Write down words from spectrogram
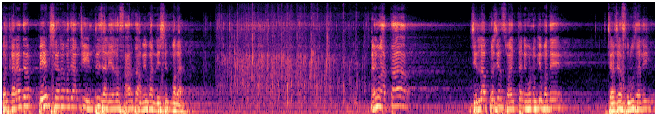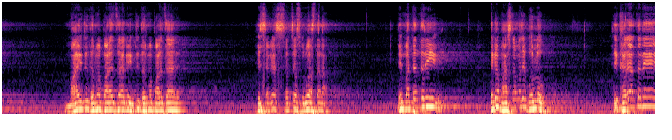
पण खऱ्या तर पेन शहरामध्ये आमची एंट्री झाली याचा सार्थ अभिमान निश्चित मला आहे. आणि मग आता जिल्हा परिषद स्वायत्त निवडणुकीमध्ये चर्चा सुरू झाली. महायुती धर्म पाळायचा आहे का युती धर्म पाळायचा आहे? ही सगळ्या चर्चा सुरू असताना मी मध्यंतरी एका भाषणामध्ये बोललो की खऱ्या अर्थाने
